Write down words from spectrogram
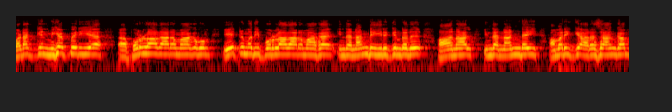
வடக்கின் மிகப்பெரிய பொருளாதாரமாகவும் ஏற்றுமதி பொருளாதாரமாக இந்த நண்டு இருக்கின்றது. ஆனால் இந்த நண்டை அமெரிக்க அரசாங்கம்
